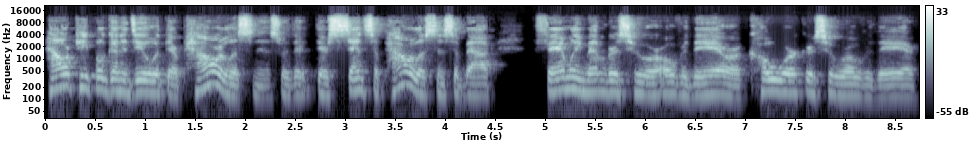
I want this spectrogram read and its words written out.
how are people going to deal with their powerlessness or their, their sense of powerlessness about family members who are over there or coworkers who are over there.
